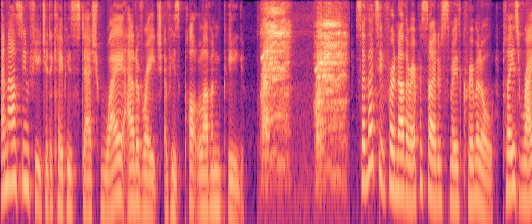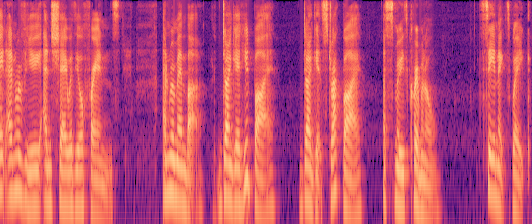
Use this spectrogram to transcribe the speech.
and asked in future to keep his stash way out of reach of his pot loving pig. So that's it for another episode of Smooth Criminal. Please rate and review and share with your friends. And remember, don't get hit by, don't get struck by a smooth criminal. See you next week.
